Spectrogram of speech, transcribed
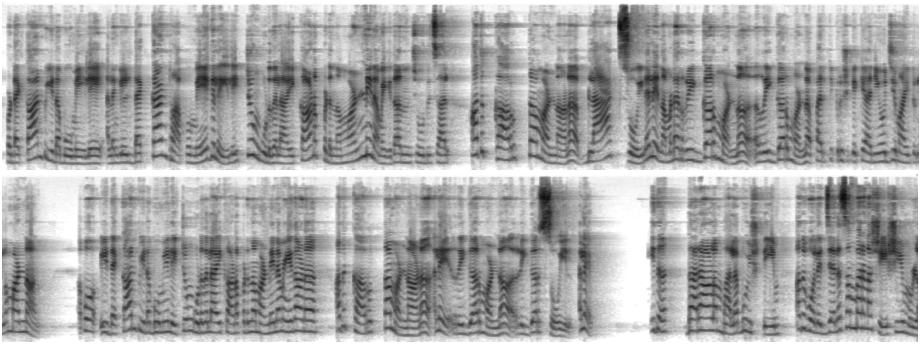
അപ്പോൾ ഡെക്കാൻ പീഠഭൂമിയിലെ അല്ലെങ്കിൽ ഡെക്കാൻ ട്രാപ്പ് മേഖലയിൽ ഏറ്റവും കൂടുതലായി കാണപ്പെടുന്ന മണ്ണിനം ഏതാന്ന് ചോദിച്ചാൽ അത് കറുത്ത മണ്ണാണ്. ബ്ലാക്ക് സോയിൽ അല്ലേ? നമ്മുടെ റിഗർ മണ്ണ് റിഗർ മണ്ണ് പരുത്തി കൃഷിക്കൊക്കെ അനുയോജ്യമായിട്ടുള്ള മണ്ണാണ്. അപ്പോൾ ഈ ഡെക്കാൻ പീഠഭൂമിയിൽ ഏറ്റവും കൂടുതലായി കാണപ്പെടുന്ന മണ്ണിനം ഏതാണ്? അത് കറുത്ത മണ്ണാണ് അല്ലെ? റിഗർ മണ്ണ് റിഗർ സോയിൽ അല്ലെ? ഇത് ധാരാളം ഫലഭൂയിഷ്ടിയും അതുപോലെ ജലസംഭരണ ശേഷിയുമുള്ള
